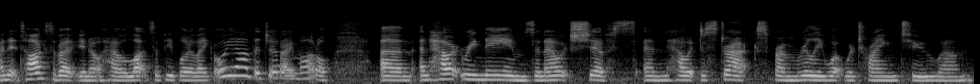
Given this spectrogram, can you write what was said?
and it talks about you know how lots of people are like oh yeah the jedi model um, and how it renames and how it shifts and how it distracts from really what we're trying to um,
